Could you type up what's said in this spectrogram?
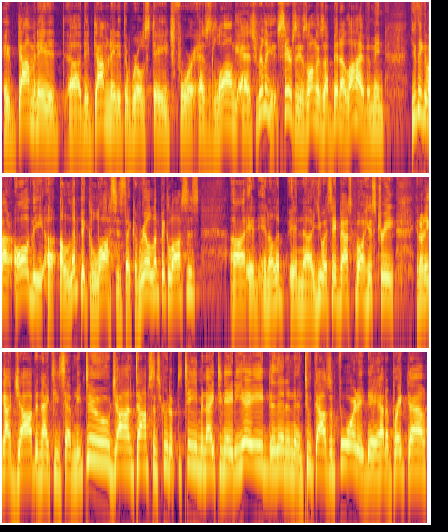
They've dominated. Uh, they dominated the world stage for as long as, really, seriously, as long as I've been alive. I mean, you think about all the uh, Olympic losses, like real Olympic losses uh, in, in, Olymp- in uh, USA basketball history. You know, they got jobbed in 1972. John Thompson screwed up the team in 1988. And then in, in 2004, they, they had a breakdown.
